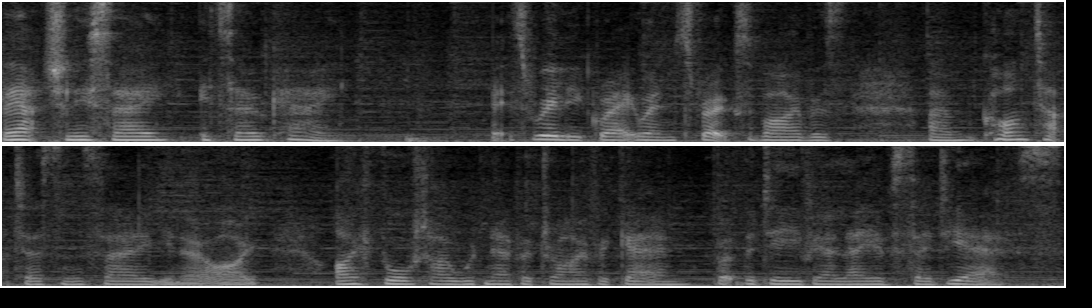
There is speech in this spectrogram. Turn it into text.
they actually say it's okay. It's really great when stroke survivors um, contact us and say, you know, I, I thought I would never drive again, but the DVLA have said yes.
